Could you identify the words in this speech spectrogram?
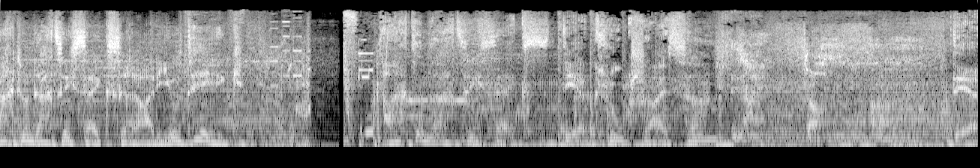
886 Radiothek. 88,6. Der Klugscheißer? Nein, doch. Der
